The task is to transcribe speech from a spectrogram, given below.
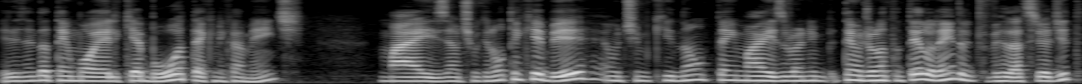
Eles ainda têm uma OL que é boa, tecnicamente. Mas é um time que não tem QB. É um time que não tem mais running. Tem o Jonathan Taylor ainda, de verdade seja dita.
